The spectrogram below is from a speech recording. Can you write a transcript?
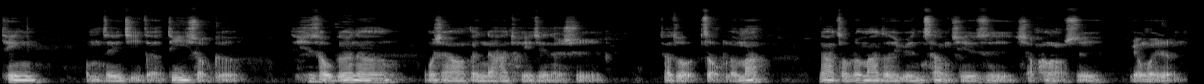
听我们这一集的第一首歌。第一首歌呢，我想要跟大家推荐的是叫做《走了吗》。那《走了吗》的原唱其实是小胖老师袁惟仁。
